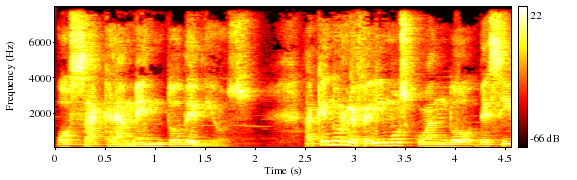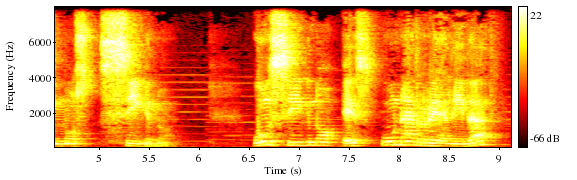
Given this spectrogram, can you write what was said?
o sacramento de Dios. ¿A qué nos referimos cuando decimos signo? Un signo es una realidad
